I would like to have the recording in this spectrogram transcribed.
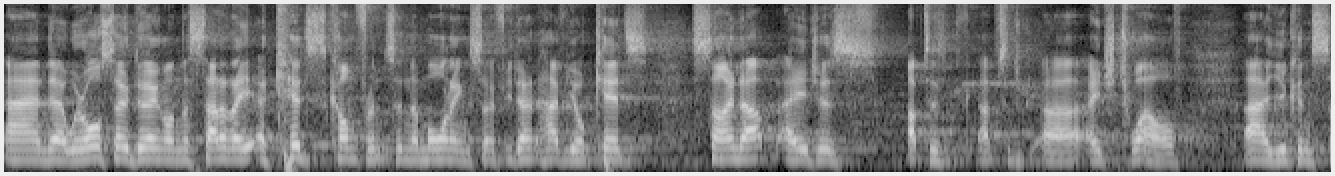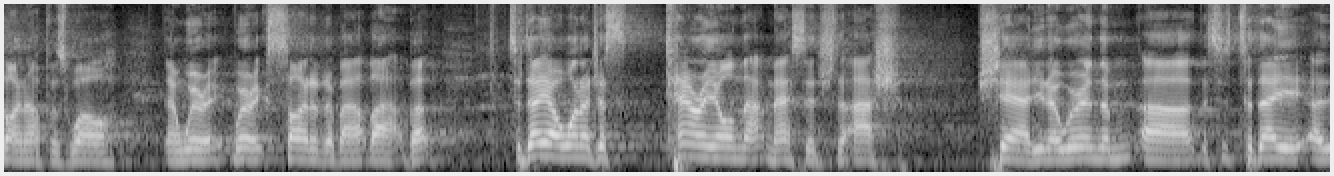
And uh, we're also doing on the Saturday a kids conference in the morning. So if you don't have your kids signed up, ages up to, up to uh, age 12, uh, you can sign up as well. And we're, we're excited about that. But today I want to just carry on that message that Ash shared. You know, we're in the, uh, this is today, uh,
